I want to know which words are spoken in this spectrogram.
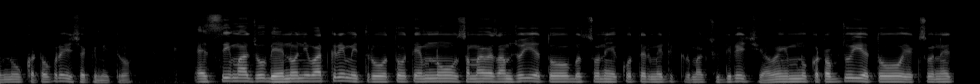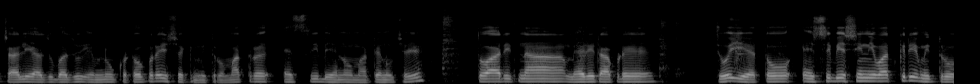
એમનું કટઓફ રહી શકે મિત્રો. એસસીમાં જો બહેનોની વાત કરીએ મિત્રો, તો તેમનું સમાવેશ આમ જોઈએ તો બસો ને એકોતેર મેરિટ ક્રમાંક સુધી રહે છે. હવે એમનું કટઓફ જોઈએ તો એકસો ને ચાલીસ આજુબાજુ એમનું કટઓફ રહી શકે મિત્રો. માત્ર એસસી બહેનો માટેનું છે તો આ રીતના મેરિટ આપણે જોઈએ તો એસસીબીસીની વાત કરીએ મિત્રો,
